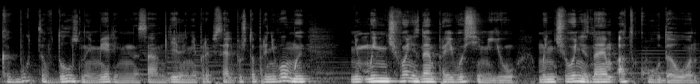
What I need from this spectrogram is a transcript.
как будто в должной мере на самом деле не прописали. Потому что про него мы мы ничего не знаем про его семью, мы ничего не знаем, откуда он.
